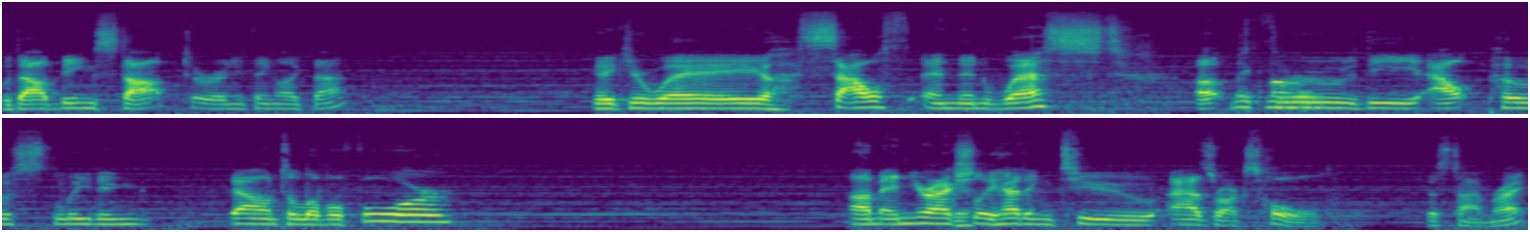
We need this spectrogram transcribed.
without being stopped or anything like that. Make your way south and then west up Make my way. through the outpost leading down to level four. Um, and you're actually heading to Azrok's Hold this time, right?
